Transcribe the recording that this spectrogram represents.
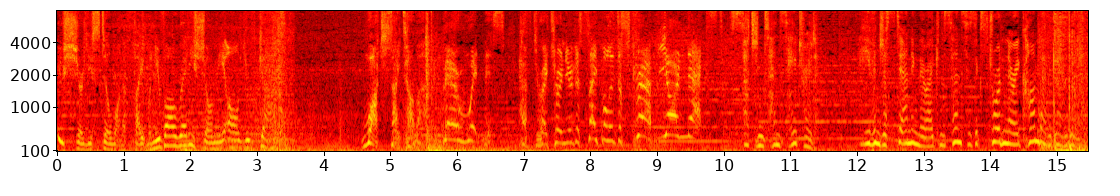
You sure you still want to fight when you've already shown me all you've got? Watch, Saitama! Bear witness! After I turn your disciple into scrap, you're next! Such intense hatred. Even just standing there, I can sense his extraordinary combat ability.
